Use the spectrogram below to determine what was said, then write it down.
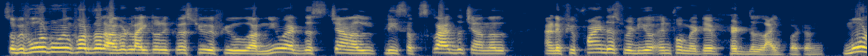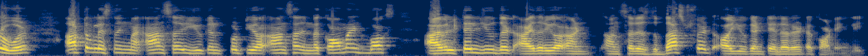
So before moving further, I would like to request you, if you are new at this channel, please subscribe the channel. And if you find this video informative, hit the like button. Moreover, after listening my answer, you can put your answer in the comment box. I will tell you that either your answer is the best fit or you can tailor it accordingly.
